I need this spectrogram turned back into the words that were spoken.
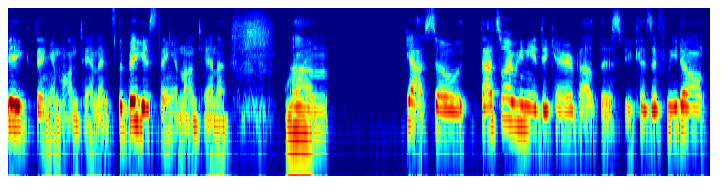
big thing in Montana. It's the biggest thing in Montana. Right. Um, yeah, so that's why we need to care about this because if we don't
